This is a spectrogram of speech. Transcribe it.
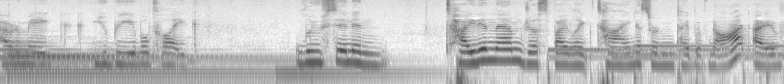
how to make you be able to like loosen and tighten them just by like tying a certain type of knot. I've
